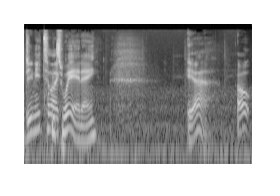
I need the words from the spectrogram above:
Do you need to like? it's weird, eh? Yeah. Oh.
